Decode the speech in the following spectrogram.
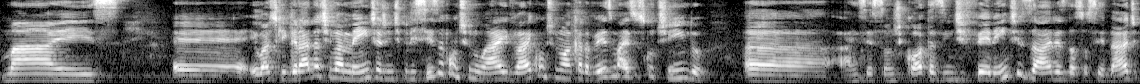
mas é, eu acho que gradativamente a gente precisa continuar e vai continuar cada vez mais discutindo ah, a inserção de cotas em diferentes áreas da sociedade,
